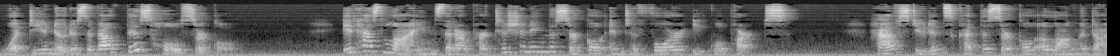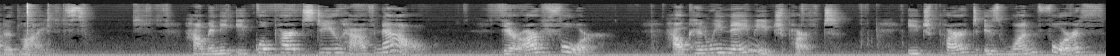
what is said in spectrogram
What do you notice about this whole circle? It has lines that are partitioning the circle into four equal parts. Have students cut the circle along the dotted lines. How many equal parts do you have now? There are four. How can we name each part? Each part is one-fourth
